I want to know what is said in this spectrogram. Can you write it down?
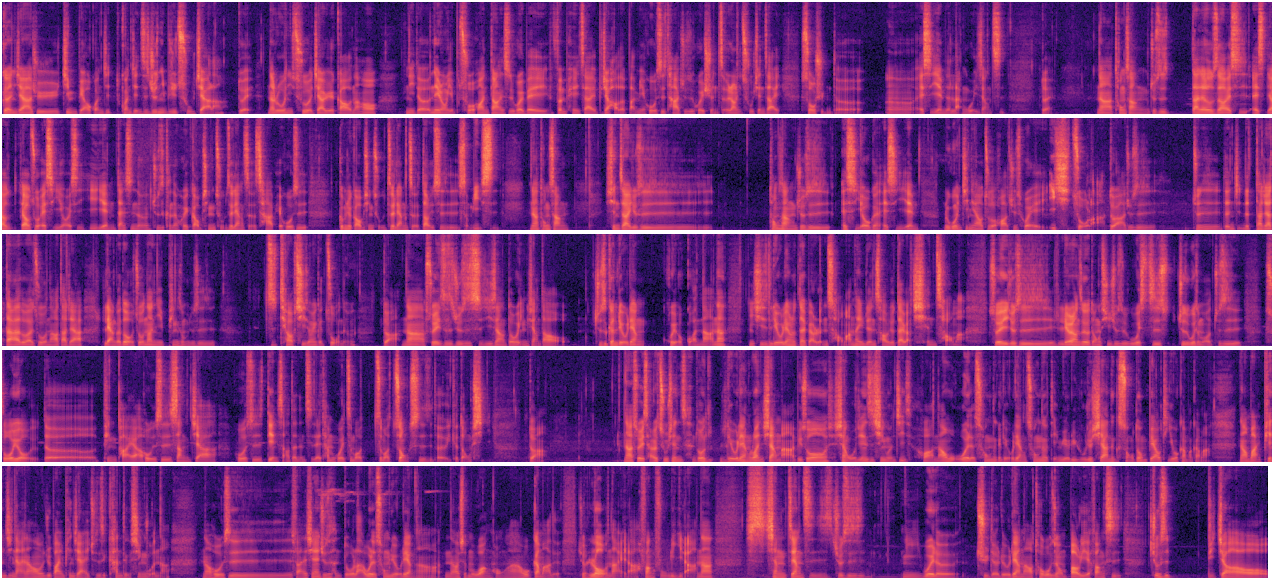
跟人家去竞标关键关键字，就是你必须出价啦。对，那如果你出的价越高，然后你的内容也不错的话，你当然是会被分配在比较好的版面，或者是他就是会选择让你出现在搜寻的呃 SEM 的栏位这样子。对，那通常就是大家都知道 S S 要要做 SEO SEM，但是呢，就是可能会搞不清楚这两者的差别，或者是根本就搞不清楚这两者到底是什么意思。那通常现在就是通常就是 SEO 跟 SEM。如果你今天要做的话，就是会一起做啦，对啊，就是就是人大家大家都在做，然后大家两个都有做，那你凭什么就是只挑其中一个做呢？对啊，那所以这就是实际上都会影响到，就是跟流量会有关呐。那你其实流量就代表人潮嘛，那你人潮就代表钱潮嘛。所以就是流量这个东西，就是为之就是为什么就是所有的品牌啊，或者是商家。或者是电商等等之类，他们会这么这么重视的一个东西，对啊，那所以才会出现很多流量乱象嘛。比如说，像我今天是新闻记者的话，然后我为了冲那个流量，冲那个点阅率，我就下那个耸动标题或干嘛干嘛，然后把你骗进来，然后就把你骗进来，就是看这个新闻啊。然后或者是反正现在就是很多啦，为了冲流量啊，然后什么网红啊或干嘛的，就露奶啦、放福利啦。那像这样子就是。你为了取得流量，然后透过这种暴力的方式，就是比较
